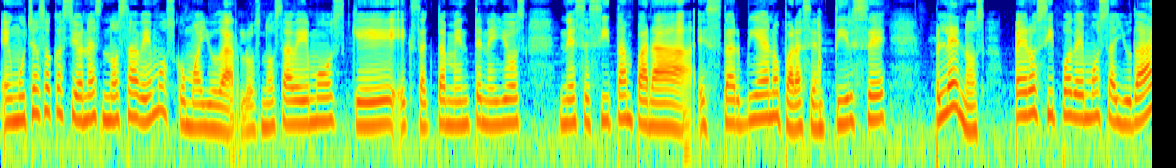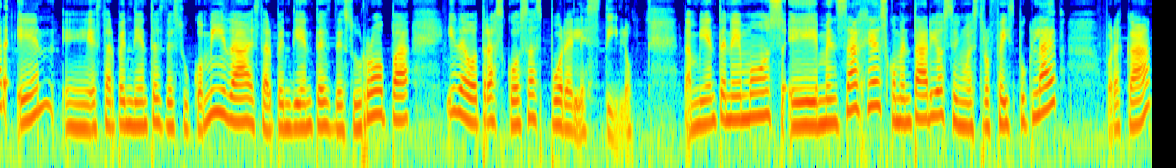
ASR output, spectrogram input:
en muchas ocasiones no sabemos cómo ayudarlos, no sabemos qué exactamente ellos necesitan para estar bien o para sentirse plenos pero sí podemos ayudar en eh, estar pendientes de su comida, estar pendientes de su ropa y de otras cosas por el estilo. También tenemos eh, mensajes, comentarios en nuestro Facebook Live por acá.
